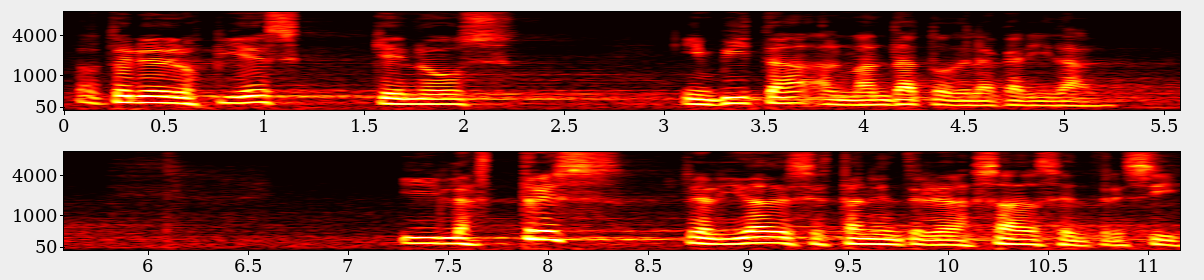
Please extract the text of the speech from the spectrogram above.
El lavatorio de los pies que nos invita al mandato de la caridad. Y las tres realidades están entrelazadas entre sí.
